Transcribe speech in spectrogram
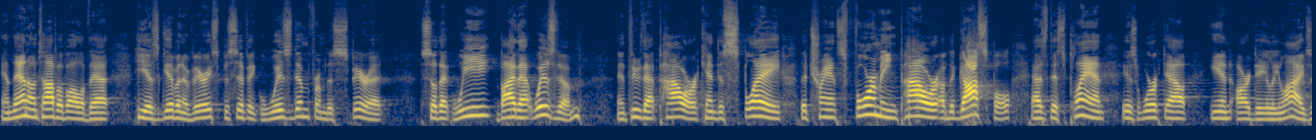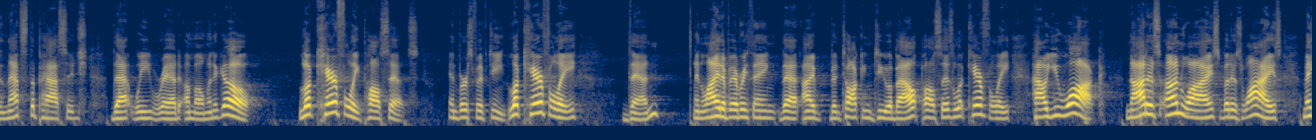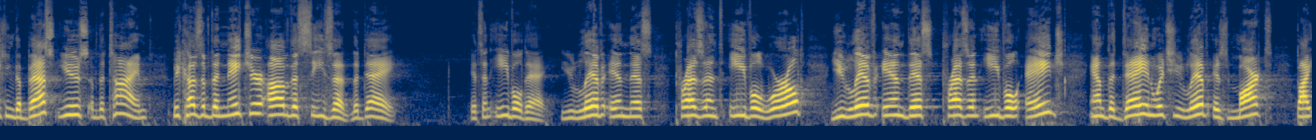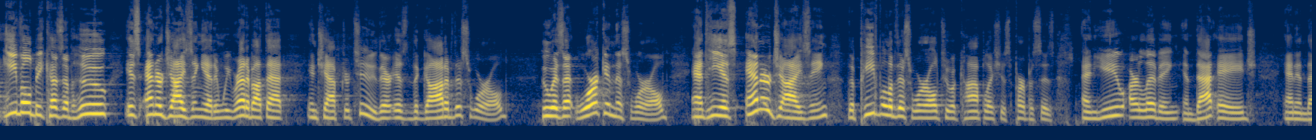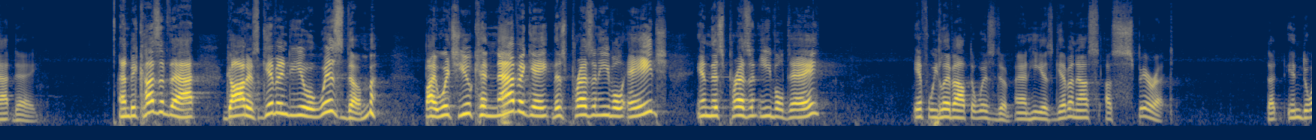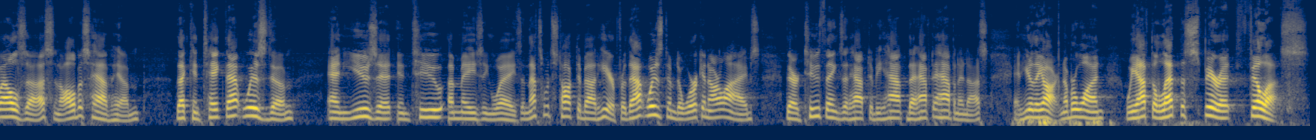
And then, on top of all of that, he has given a very specific wisdom from the Spirit so that we, by that wisdom, and through that power can display the transforming power of the gospel as this plan is worked out in our daily lives. And that's the passage that we read a moment ago. Look carefully, Paul says in verse 15. Look carefully, then, in light of everything that I've been talking to you about, Paul says, look carefully how you walk, not as unwise, but as wise, making the best use of the time because of the nature of the season, the day. It's an evil day. You live in this present evil world. You live in this present evil age. And the day in which you live is marked by evil because of who is energizing it. And we read about that in chapter 2. There is the God of this world who is at work in this world, and he is energizing the people of this world to accomplish his purposes and you are living in that age and in that day. And because of that, God has given to you a wisdom by which you can navigate this present evil age in this present evil day if we live out the wisdom. And He has given us a spirit that indwells us, and all of us have Him, that can take that wisdom and use it in two amazing ways. And that's what's talked about here. For that wisdom to work in our lives, there are two things that have to be hap- that have to happen in us, and here they are. Number 1, we have to let the Spirit fill us.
